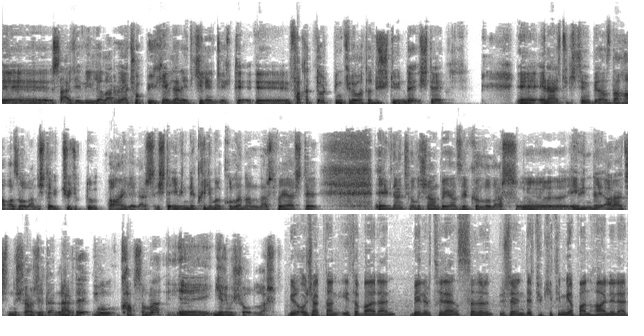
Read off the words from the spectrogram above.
e, sadece villalar veya çok büyük evler etkilenecekti. E, fakat 4000 kW'a düştüğünde işte e, enerji tüketimi biraz daha az olan işte üç çocuklu aileler işte evinde klima kullananlar veya işte evden çalışan beyaz yakallılar e, evinde aracını şarj edenler de bu kapsama e, girmiş oldular. 1 Ocak'tan itibaren belirtilen sınırın üzerinde tüketim yapan haneler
